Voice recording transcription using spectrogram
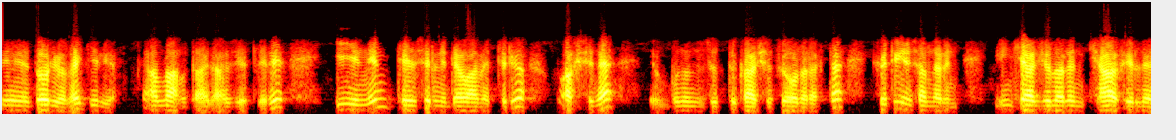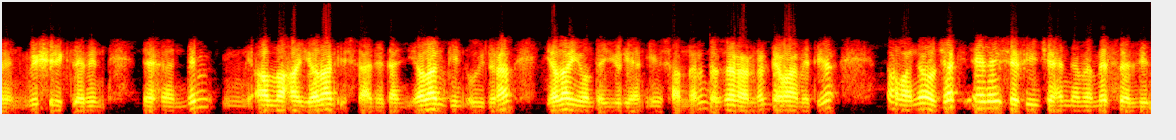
e, doğru yola giriyor. Allahu Teala Hazretleri iyinin tesirini devam ettiriyor. Aksine bunun zıttı karşıtı olarak da kötü insanların, inkarcıların, kafirlerin, müşriklerin, efendim Allah'a yalan isnat eden, yalan din uyduran, yalan yolda yürüyen insanların da zararları devam ediyor. Ama ne olacak? Eleyse fî cehenneme mesellil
